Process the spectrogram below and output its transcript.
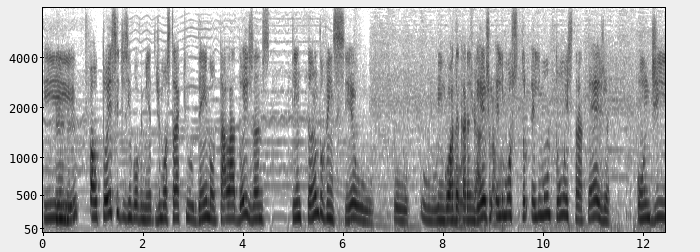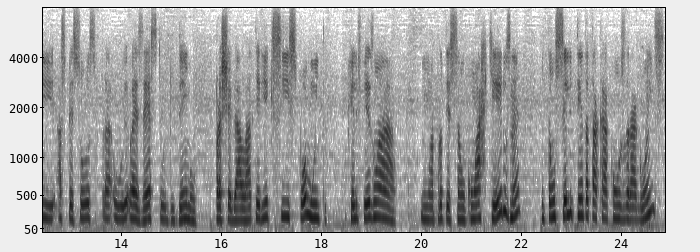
E uhum. faltou esse desenvolvimento de mostrar que o Damon tá lá dois anos tentando vencer o, o, o engorda caranguejo, teatro. ele mostrou, ele montou uma estratégia onde as pessoas para o, o, exército do Demon para chegar lá teria que se expor muito, porque ele fez uma uma proteção com arqueiros, né? Então, se ele tenta atacar com os dragões,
